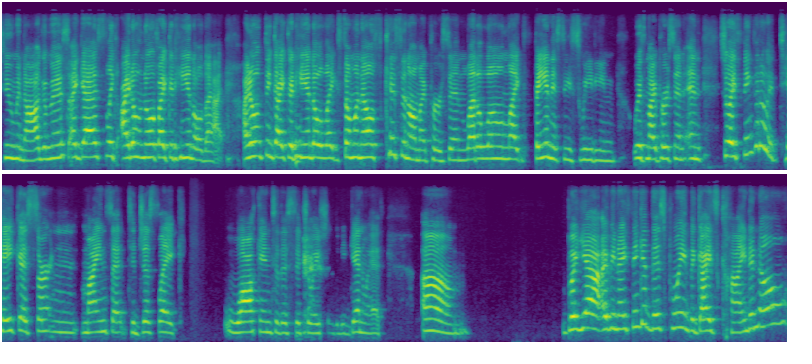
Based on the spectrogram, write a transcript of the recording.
too monogamous, I guess. Like, I don't know if I could handle that. I don't think I could handle like someone else kissing on my person, let alone like fantasy sweeting with my person. And so I think that it would take a certain mindset to just like walk into this situation to begin with. Um, but yeah, I mean, I think at this point the guys kind of know,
